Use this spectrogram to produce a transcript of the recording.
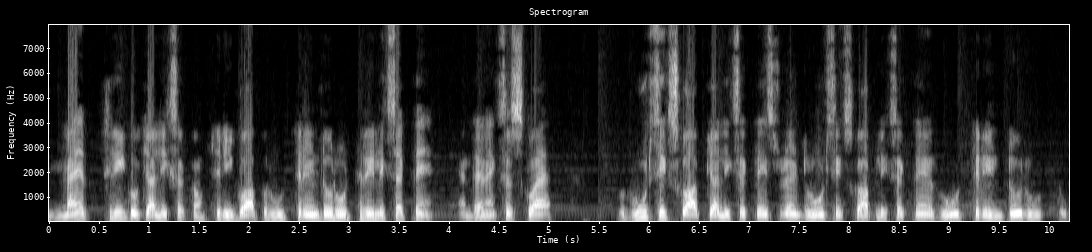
मैं थ्री को क्या लिख सकता हूँ? थ्री को आप root three into root three लिख सकते हैं। And then x square root six को आप क्या लिख सकते हैं स्टूडेंट रूट सिक्स को आप लिख सकते हैं root three into root two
